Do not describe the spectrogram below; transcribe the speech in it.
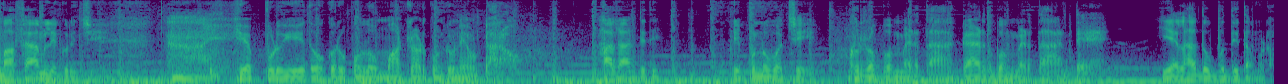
మా ఫ్యామిలీ గురించి. ఎప్పుడు ఏదో ఒక రూపంలో మాట్లాడుకుంటూనే ఉంటారు. అలాంటిది ఇప్పుడు నువ్వు వచ్చి కుర్ర బొమ్మ పెడతా గాడిద బొమ్మ పెడతా అంటే ఎలా దుబ్బుద్ది తమ్ముడు?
